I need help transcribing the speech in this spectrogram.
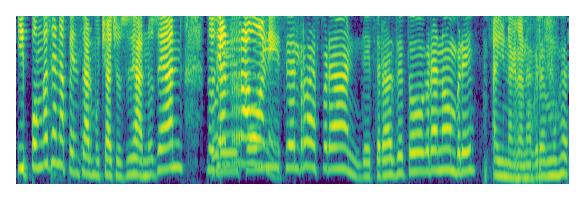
Y pónganse a pensar, muchachos. O sea, no sean, no Por sean eso rabones. Dice el refrán, detrás de todo gran hombre, Hay una gran mujer. mujer.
